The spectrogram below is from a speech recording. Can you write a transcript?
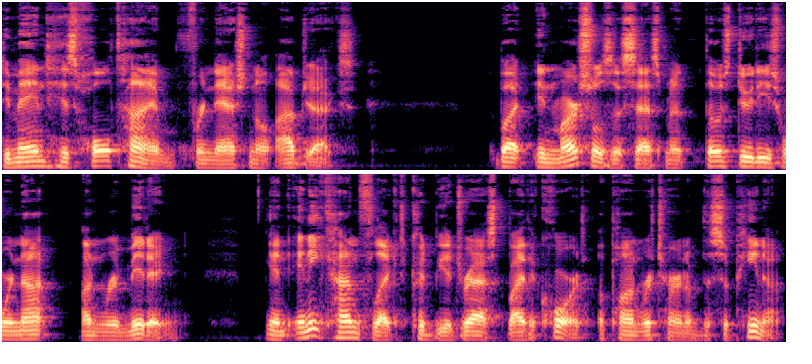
demand his whole time for national objects. But in Marshall's assessment, those duties were not unremitting and any conflict could be addressed by the court upon return of the subpoena.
